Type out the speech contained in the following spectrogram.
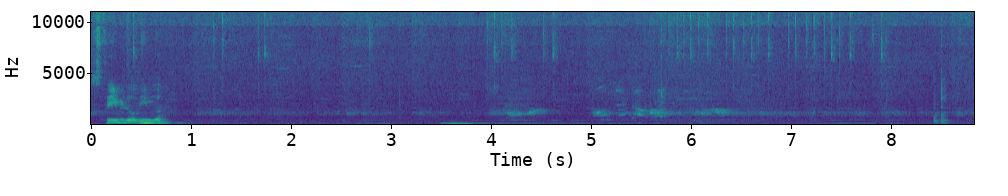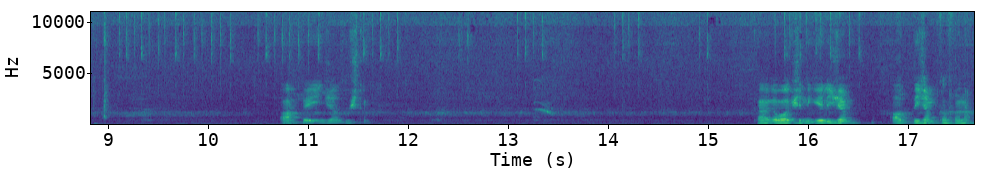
Steam'i de alayım da. Ah be ince atmıştım. Kanka bak şimdi geleceğim. Atlayacağım kafana.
